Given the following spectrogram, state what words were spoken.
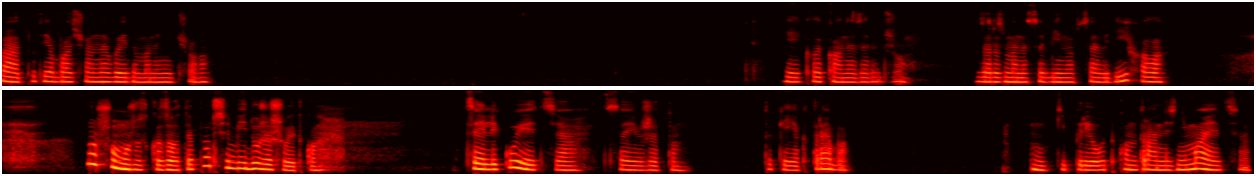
А, тут я бачу, не вийде в мене нічого. Я й клика не заряджу. Зараз в мене Сабіна все від'їхала. Ну, що можу сказати? Перший бій дуже швидко. Цей лікується, цей вже там такий, як треба. Період контра не знімається.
